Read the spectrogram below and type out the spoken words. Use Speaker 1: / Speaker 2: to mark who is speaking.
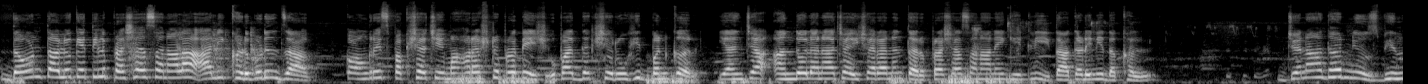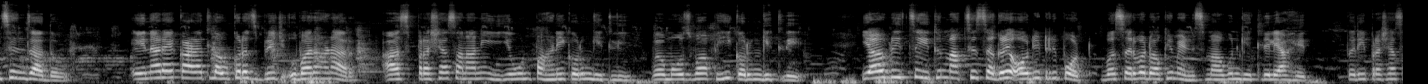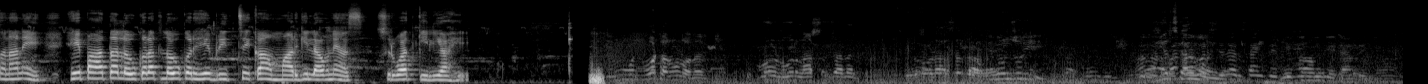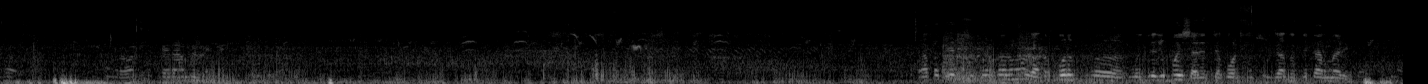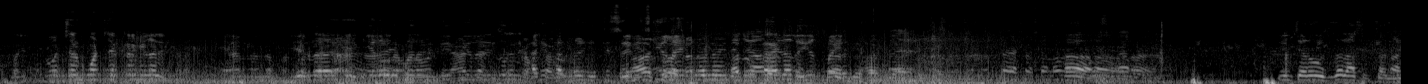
Speaker 1: दौंड तालुक्यातील प्रशासनाला आली खडबडून जाग. काँग्रेस पक्षाचे महाराष्ट्र प्रदेश उपाध्यक्ष रोहित बनकर यांच्या आंदोलनाच्या इशाऱ्यानंतर प्रशासनाने घेतली तातडीने दखल. जनाधार न्यूज भीमसेन जाधव. येणाऱ्या काळात लवकरच ब्रिज उभा राहणार. आज प्रशासनाने येऊन पाहणी करून घेतली व मोजमापही करून घेतले. या ब्रिजचे इथून मागचे सगळे ऑडिट रिपोर्ट व सर्व डॉक्युमेंट्स मागून घेतलेले आहेत. तरी प्रशासनाने हे पाहता लवकरात लवकर हे ब्रिजचे काम मार्गी लावण्यास सुरुवात केली आहे.
Speaker 2: आता ते शिकून करून म्हणलं आता परत म्हणजे त्याचे पैसे आले त्या कोर्टात जातात ते करणार आहे? म्हणजे दोन चार पाच चक्कर निघाले. एकदा हे केलं एकदा ते केलं एकदा खाली खाल्लं तिसऱ्यानेच केलंय. अजून काय झालं हेच माहिती तीन चार वर्ष झालं असं चाललं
